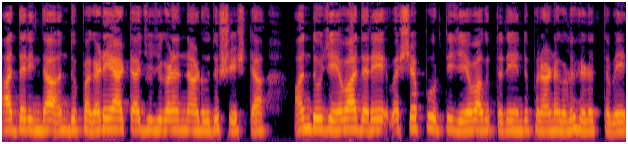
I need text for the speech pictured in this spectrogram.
ಆದ್ದರಿಂದ ಅಂದು ಪಗಡೆಯಾಟ, ಜುಜುಗಳನ್ನಾಡುವುದು ಶ್ರೇಷ್ಠ. ಅಂದು ಜಯವಾದರೆ ವರ್ಷಪೂರ್ತಿ ಜಯವಾಗುತ್ತದೆ ಎಂದು ಪುರಾಣಗಳು ಹೇಳುತ್ತವೆ.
